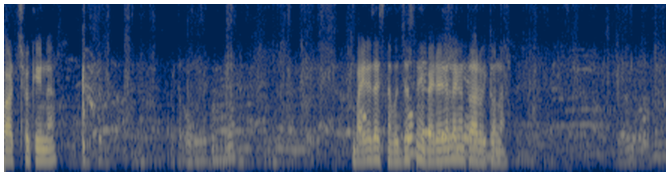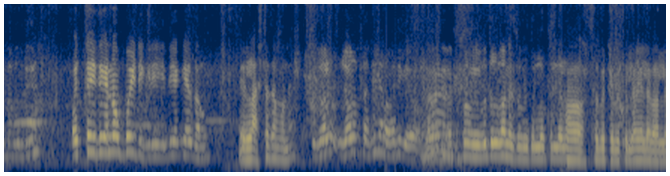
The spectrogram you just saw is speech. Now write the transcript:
পারছ কি না বাইরে যাইস না, বুঝছিস নি? বাইরে গেলে কিন্তু আর হইতো না। ওই তো এইদিকে নব্বই ডিগ্রি এদিকে কে যাও। এই লাস্টে যাব না? জল জল থাকি কেন এদিকে ছবি ছবি হ্যাঁ ছবি টবি তুলে গেলে ভালো।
